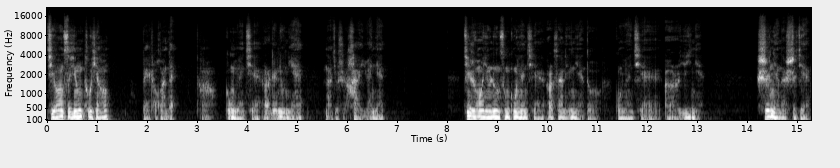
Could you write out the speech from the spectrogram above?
秦王子婴投降，改朝换代，啊，公元前二零六年，那就是汉元年。秦始皇嬴政从公元前二三零年到公元前二一年，十年的时间，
